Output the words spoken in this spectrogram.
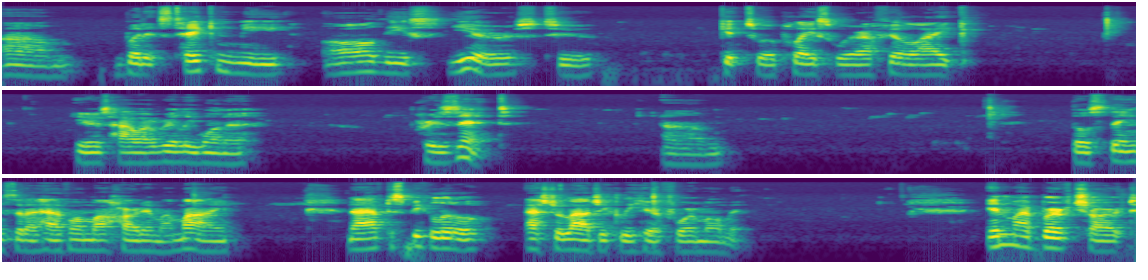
Um, but it's taken me all these years to get to a place where I feel like here's how I really want to present. Um, those things that I have on my heart and my mind. Now I have to speak a little astrologically here for a moment. In my birth chart,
